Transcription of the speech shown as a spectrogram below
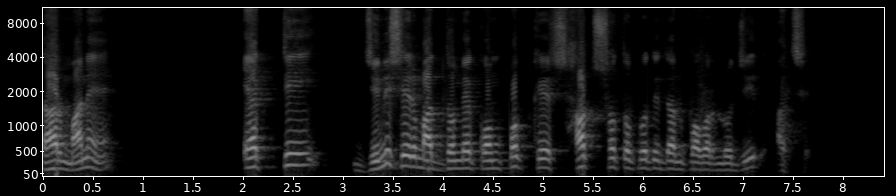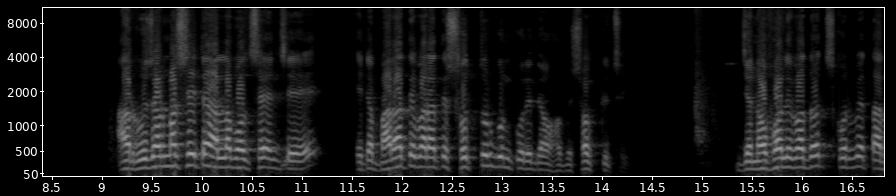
তার মানে একটি জিনিসের মাধ্যমে কমপক্ষে সাতশত প্রতিদান পাওয়ার নজির আছে। আর রোজার মাসে এটা আল্লাহ বলছেন যে এটা বাড়াতে বাড়াতে সত্তর গুণ করে দেওয়া হবে সবকিছুই। যে নফল ইবাদত করবে, তার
